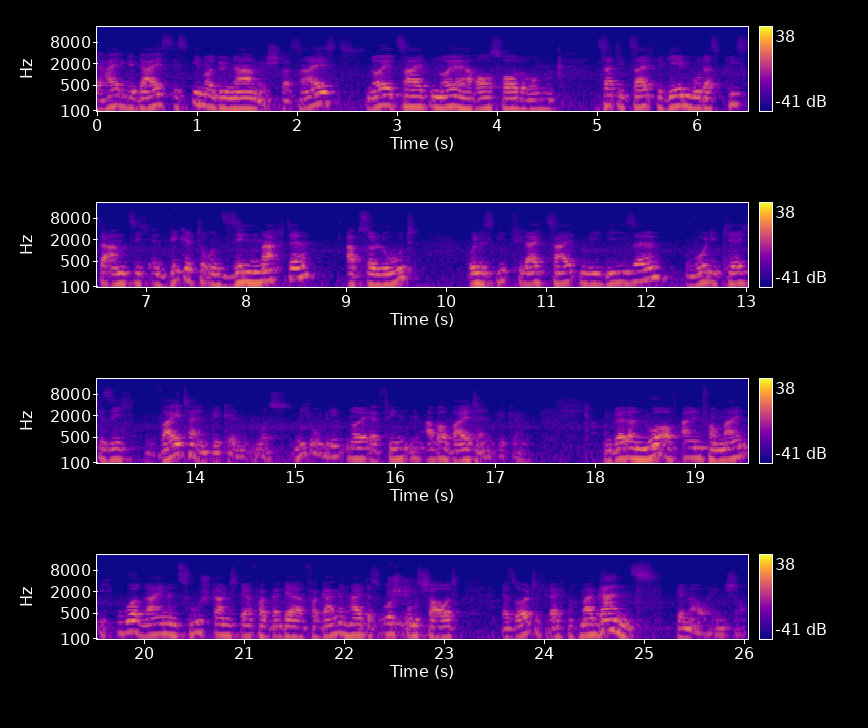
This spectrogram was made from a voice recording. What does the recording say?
Der Heilige Geist ist immer dynamisch. Das heißt, neue Zeiten, neue Herausforderungen. Es hat die Zeit gegeben, wo das Priesteramt sich entwickelte und Sinn machte, absolut. Und es gibt vielleicht Zeiten wie diese, wo die Kirche sich weiterentwickeln muss. Nicht unbedingt neu erfinden, aber weiterentwickeln. Und wer dann nur auf einen vermeintlich urreinen Zustand der, der Vergangenheit des Ursprungs schaut, der sollte vielleicht noch mal ganz genau hinschauen.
